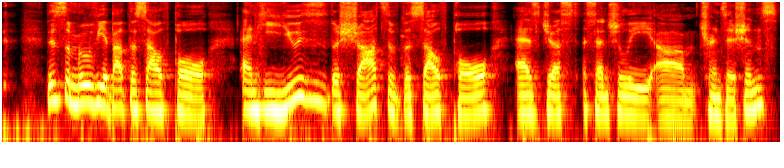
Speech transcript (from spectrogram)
this is a movie about the South Pole and he uses the shots of the South Pole as just essentially um, transitions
